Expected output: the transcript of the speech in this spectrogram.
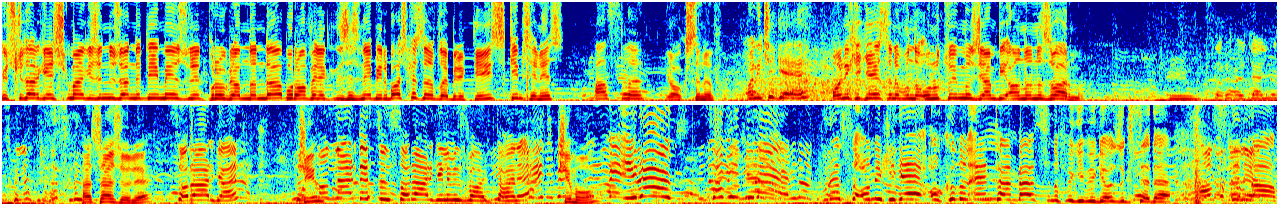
Üsküdar Gençlik Merkezi'nin düzenlediği mezuniyet programlarında Burhan Felek Lisesi'nde bir başka sınıfla birlikteyiz. Kimsiniz? Aslı. Yok sınıf. 12G. 12G sınıfında unutulmayacağım bir anınız var mı? Sarı Ergen mesela. Ha sen söyle. Sarı Ergen. Kim? Osman neredesin? Sarı Ergen'imiz var bir tane. Kim o? İrem. Tabii ki de. Burası 12G okulun en tembel sınıfı gibi gözükse de aslında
